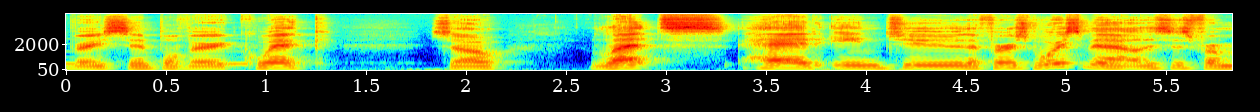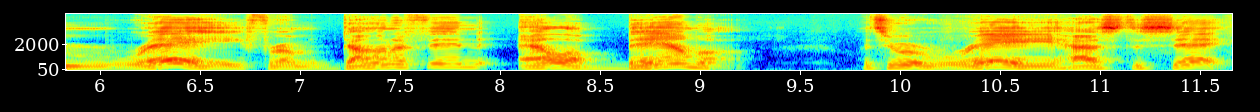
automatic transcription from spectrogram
very simple, very quick. So let's head into the first voicemail. This is from Ray from Doniphan, Alabama. Let's see what Ray has to say.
